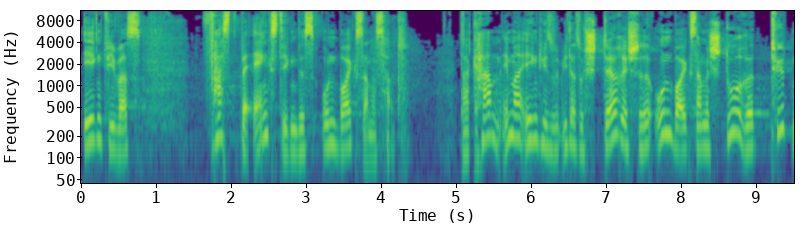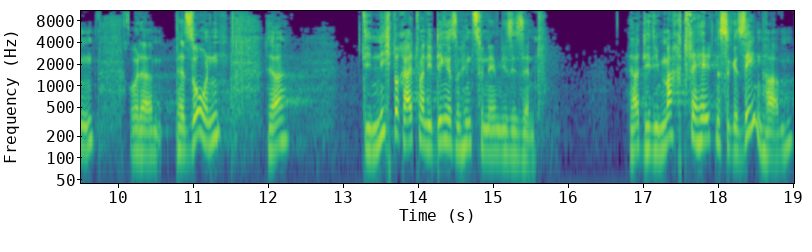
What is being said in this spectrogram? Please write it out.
irgendwie was fast beängstigendes, unbeugsames hat. Da kamen immer irgendwie so wieder so störrische, unbeugsame, sture Typen oder Personen, ja, die nicht bereit waren, die Dinge so hinzunehmen, wie sie sind. Ja, die die Machtverhältnisse gesehen haben,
